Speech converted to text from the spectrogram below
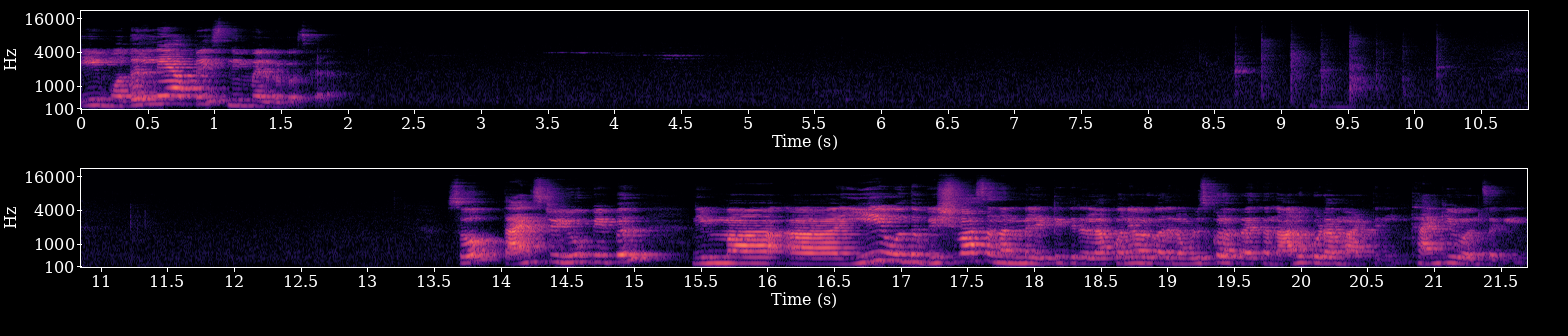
ಈ ಮೊದಲನೇ ಪೀಸ್ ನಿಮ್ಮೆಲ್ರಿಗೋಸ್ಕರ so thanks to you people ನಿಮ್ಮ ಈ ಒಂದು ವಿಶ್ವಾಸ ನನ್ನ ಮೇಲೆ ಇಟ್ಟಿದ್ದೀರಲ್ಲ ಕೊನೆವರೆಗೂ ಅದನ್ನು ಉಳಿಸ್ಕೊಳ್ಳೋ ಪ್ರಯತ್ನ ನಾನು ಕೂಡ ಮಾಡ್ತೀನಿ. Thank you once again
